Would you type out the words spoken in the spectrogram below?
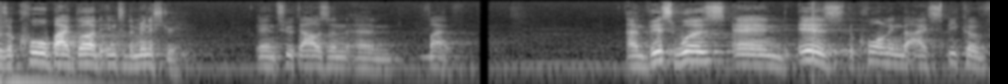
was a call by God into the ministry in 2005. And this was and is the calling that I speak of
